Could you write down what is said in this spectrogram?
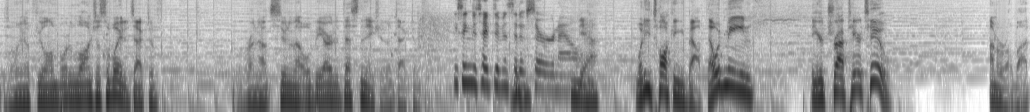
There's only enough fuel on board to launch us away, detective. We'll run out soon and that will be our destination, detective. He's saying detective instead of sir now. Yeah. What are you talking about? That would mean that you're trapped here too. I'm a robot.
